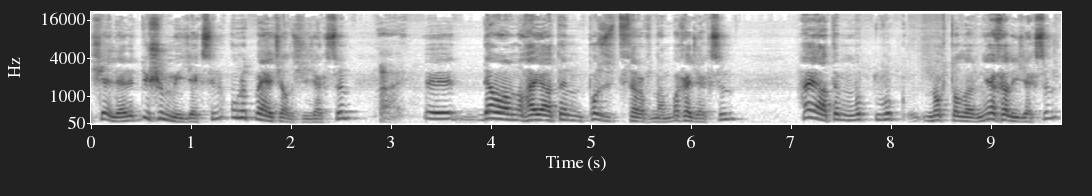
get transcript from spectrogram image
şeyleri düşünmeyeceksin, unutmaya çalışacaksın. Aynen. E, devamlı hayatın pozitif tarafından bakacaksın. Hayatın mutluluk noktalarını yakalayacaksın.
